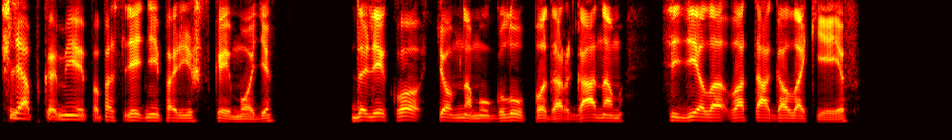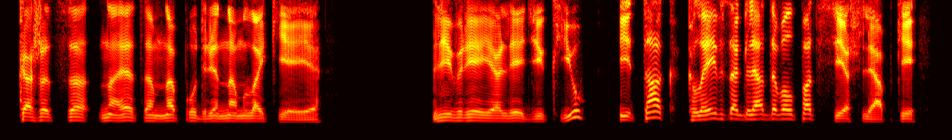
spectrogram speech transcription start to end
шляпками по последней парижской моде. Далеко в темном углу под органом сидела ватага лакеев. Кажется, на этом напудренном лакее ливрея леди Кью. И так Клейв заглядывал под все шляпки —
